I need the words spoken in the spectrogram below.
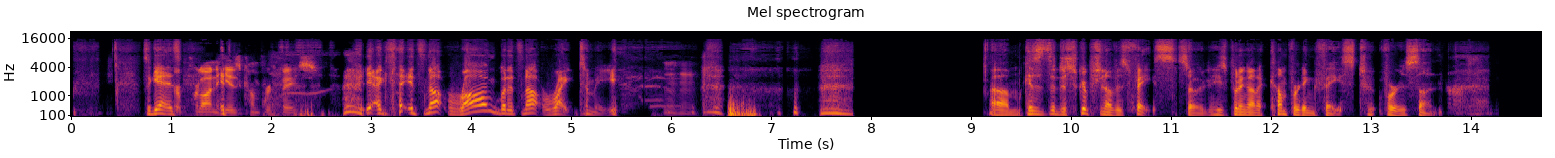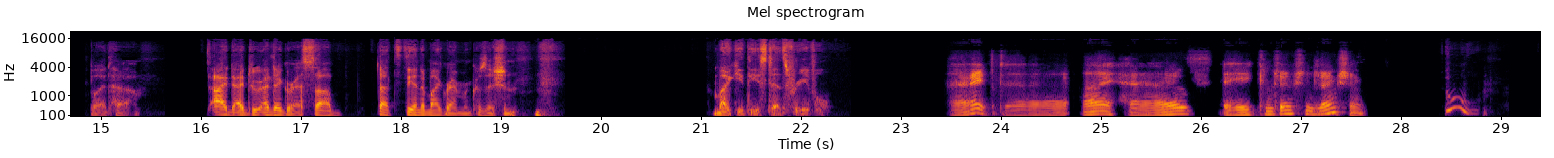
it's again, it's Or put on it's- his comfort face. yeah, it's, it's not wrong, but it's not right to me. hmm um, because it's a description of his face, so he's putting on a comforting face to, for his son. But uh, I, I do I digress. Uh, that's the end of my grammar inquisition. Mikey, these stands for evil. All right. Uh, I have a conjunction junction. Ooh.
